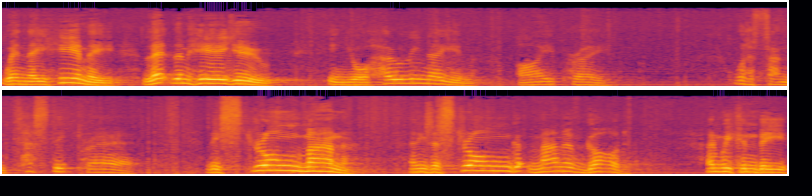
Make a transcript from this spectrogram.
When they hear me, let them hear you. In your holy name, I pray. What a fantastic prayer. This strong man, and he's a strong man of God. And we can be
